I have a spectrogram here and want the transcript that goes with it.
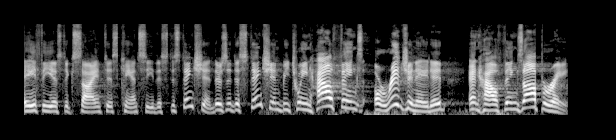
atheistic scientists can't see this distinction? There's a distinction between how things originated and how things operate.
